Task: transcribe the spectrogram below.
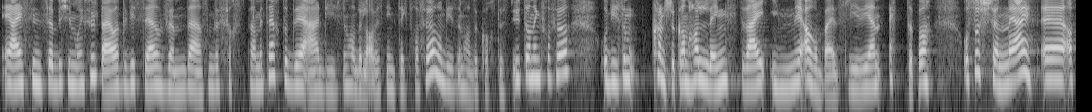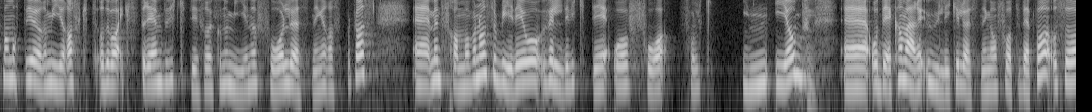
jeg synes er bekymringsfullt, er jo at vi ser hvem det er som ble først permittert. og Det er de som hadde lavest inntekt fra før, og de som hadde kortest utdanning fra før. Og de som kanskje kan ha lengst vei inn i arbeidslivet igjen etterpå. Og Så skjønner jeg uh, at man måtte gjøre mye raskt, og det var ekstremt viktig for økonomien å få løsninger raskt på plass. Uh, men framover nå så blir det jo veldig viktig å få folk inn i jobb. Mm. Eh, og Det kan være ulike løsninger å få til det på. Og så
